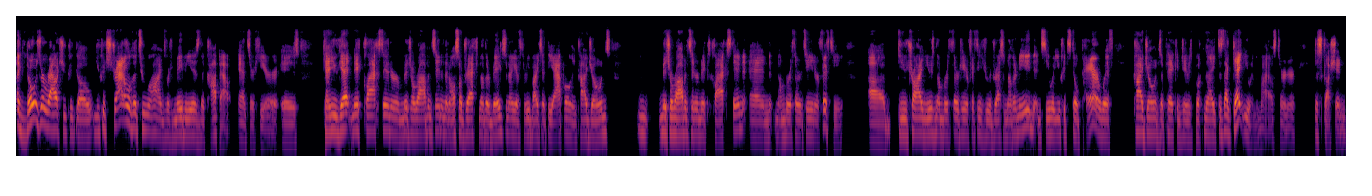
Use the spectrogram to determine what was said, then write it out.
like, those are routes you could go. You could straddle the two lines, which maybe is the cop out answer here is can you get Nic Claxton or Mitchell Robinson and then also draft another big? So now you have three bites at the apple and Kai Jones, Mitchell Robinson or Nic Claxton, and number 13 or 15. Uh, do you try and use number 13 or 15 to address another need and see what you could still pair with Kai Jones, a pick, and James Bouknight? Does that get you in the Miles Turner discussion?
